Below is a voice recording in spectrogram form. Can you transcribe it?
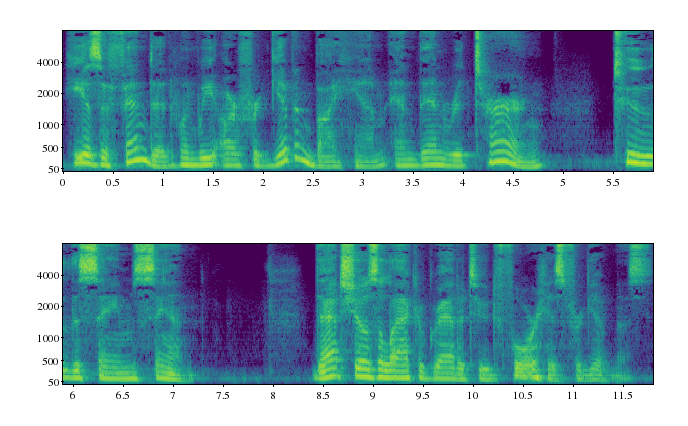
He is offended when we are forgiven by Him and then return to the same sin. That shows a lack of gratitude for His forgiveness.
